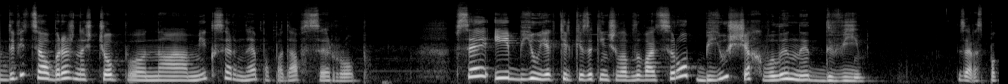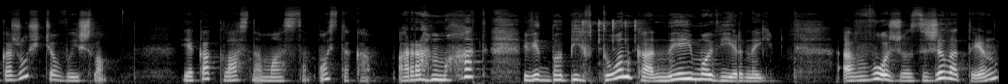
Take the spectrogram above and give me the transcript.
Дивіться обережно, щоб на міксер не попадав сироп. Все, і б'ю, як тільки закінчила вливати сироп, б'ю ще хвилини дві. Зараз покажу, що вийшло. Яка класна маса. Ось така. Аромат від бобів тонка неймовірний. Ввожу з желатин.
